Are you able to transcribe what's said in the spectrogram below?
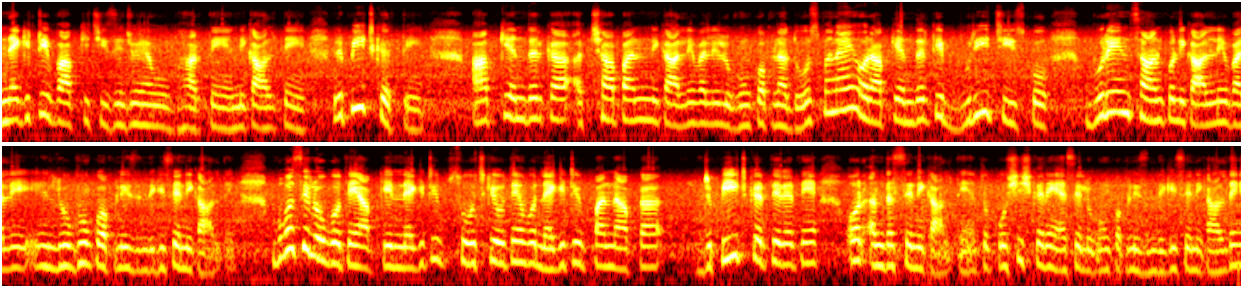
नेगेटिव आपकी चीज़ें जो हैं वो उभारते हैं, निकालते हैं रिपीट करते हैं। आपके अंदर का अच्छापन निकालने वाले लोगों को अपना दोस्त बनाएँ और आपके अंदर की बुरी चीज़ को, बुरे इंसान को निकालने वाले लोगों को अपनी ज़िंदगी से निकाल दें। बहुत से लोग होते हैं, आपके नेगेटिव सोच के होते हैं, वो नेगेटिवपन आपका रिपीट करते रहते हैं और अंदर से निकालते हैं। तो कोशिश करें ऐसे लोगों को अपनी ज़िंदगी से निकाल दें।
